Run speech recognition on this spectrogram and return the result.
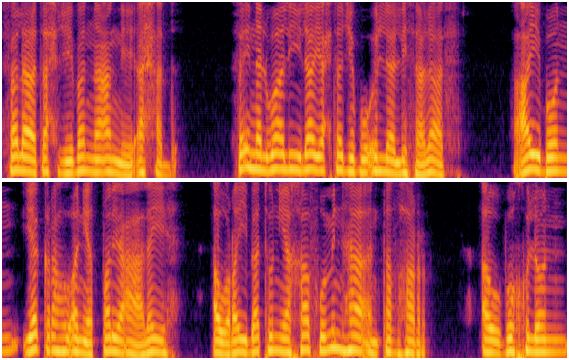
فلا تحجبن عني أحد فإن الوالي لا يحتجب إلا لثلاث عيب يكره أن يطلع عليه أو ريبة يخاف منها أن تظهر أو بخل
